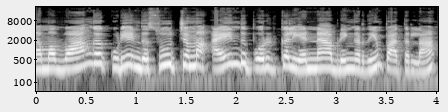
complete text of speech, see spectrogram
நம்ம வாங்கக்கூடிய இந்த சூட்சமாக ஐந்து பொருட்கள் என்ன அப்படிங்கிறதையும் பார்த்துடலாம்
